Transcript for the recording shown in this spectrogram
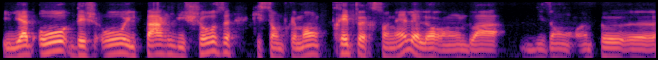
il y a oh, des, oh, il parle des choses qui sont vraiment très personnelles, alors on doit, disons, un peu euh,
